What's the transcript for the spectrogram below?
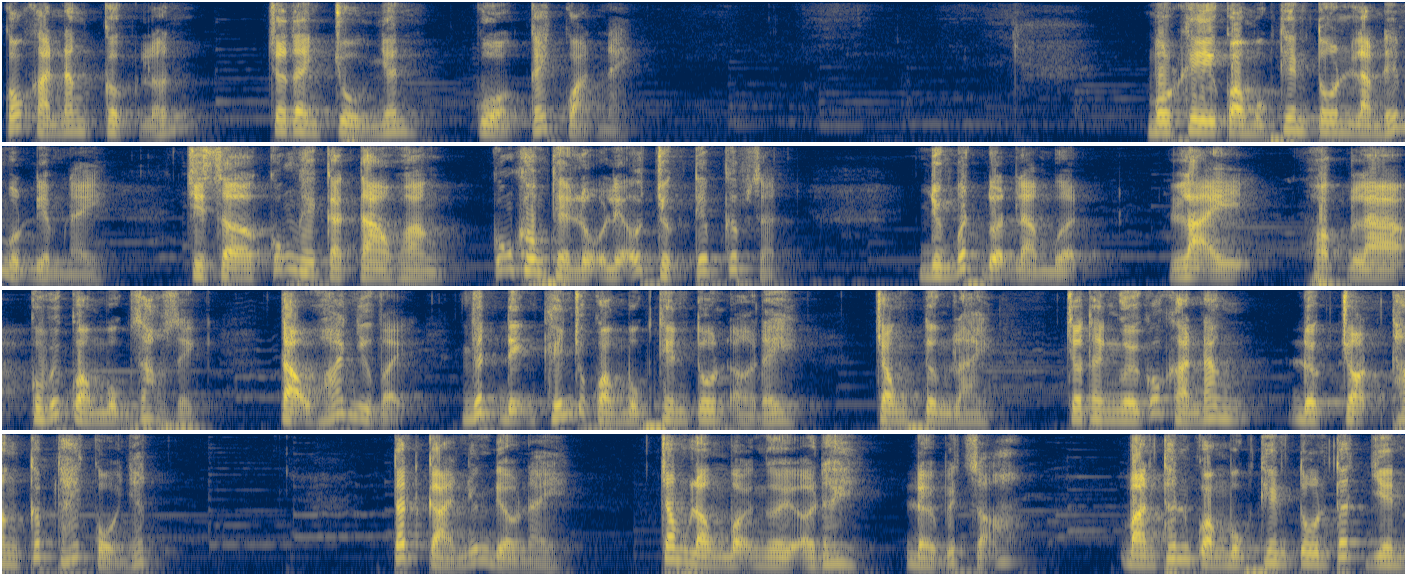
có khả năng cực lớn Trở thành chủ nhân của cái quả này. Một khi Quảng mục thiên tôn làm đến một điểm này, Chỉ sợ cũng ngay cả Tào Hoàng cũng không thể lộ liễu trực tiếp cướp giật. Nhưng bất luận là mượn, Lại hoặc là cùng với Quảng Mục giao dịch, Tạo hóa như vậy nhất định khiến cho Quảng Mục Thiên Tôn ở đây, Trong tương lai, trở thành người có khả năng Được chọn thăng cấp thái cổ nhất. Tất cả những điều này, Trong lòng mọi người ở đây đều biết rõ. Bản thân Quảng Mục Thiên Tôn tất nhiên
